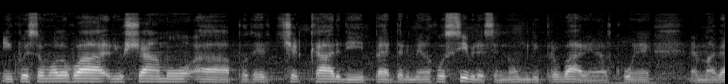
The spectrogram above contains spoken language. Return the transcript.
in questo modo qua riusciamo a poter cercare di perdere il meno possibile, se non di provare in alcune eh, magari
